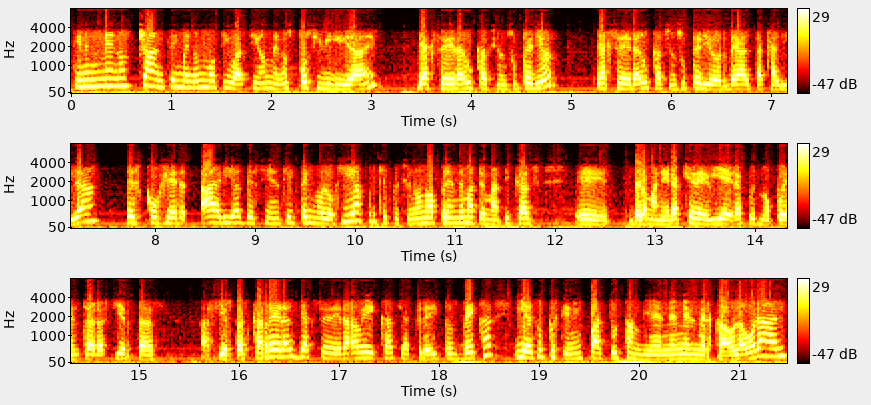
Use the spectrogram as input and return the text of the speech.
tienen menos chance y menos motivación, menos posibilidades de acceder a educación superior, de acceder a educación superior de alta calidad, de escoger áreas de ciencia y tecnología, porque pues si uno no aprende matemáticas eh, de la manera que debiera, pues no puede entrar a ciertas a ciertas carreras, de acceder a becas y a créditos becas, y eso pues tiene impactos también en el mercado laboral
